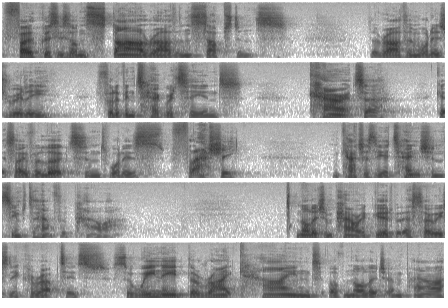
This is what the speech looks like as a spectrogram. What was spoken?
focus is on style rather than substance. That rather than what is really full of integrity and character gets overlooked, and what is flashy and catches the attention seems to have the power. Knowledge and power are good, but they're so easily corrupted. So we need the right kind of knowledge and power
